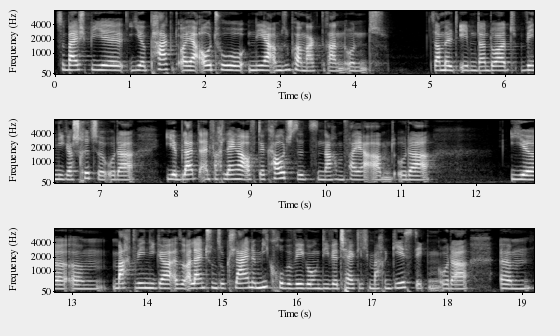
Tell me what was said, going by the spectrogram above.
Zum Beispiel, ihr parkt euer Auto näher am Supermarkt dran und sammelt eben dann dort weniger Schritte oder ihr bleibt einfach länger auf der Couch sitzen nach dem Feierabend oder ihr ähm, macht weniger, also allein schon so kleine Mikrobewegungen, die wir täglich machen, Gestiken oder ähm,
